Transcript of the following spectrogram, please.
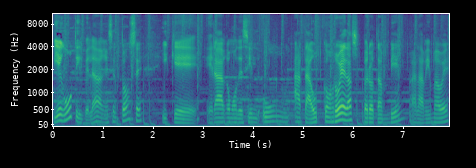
bien útil, ¿verdad? En ese entonces. Y que era como decir un ataúd con ruedas, pero también a la misma vez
